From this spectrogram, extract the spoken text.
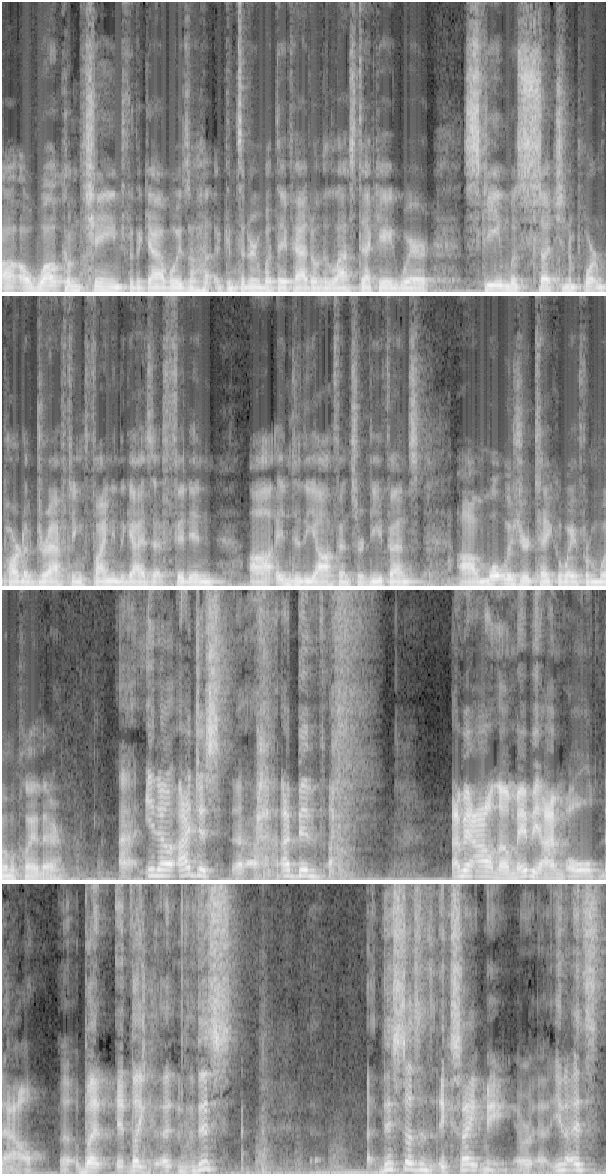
a welcome change for the Cowboys, considering what they've had over the last decade, where scheme was such an important part of drafting, finding the guys that fit in uh, into the offense or defense. Um, what was your takeaway from Will McClay there? Uh, you know, I just uh, I've been. I mean, I don't know. Maybe I'm old now, uh, but it like uh, this. This doesn't excite me, or uh, you know, it's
